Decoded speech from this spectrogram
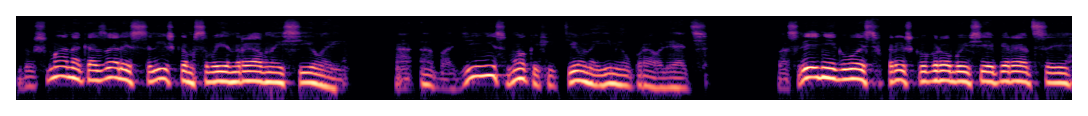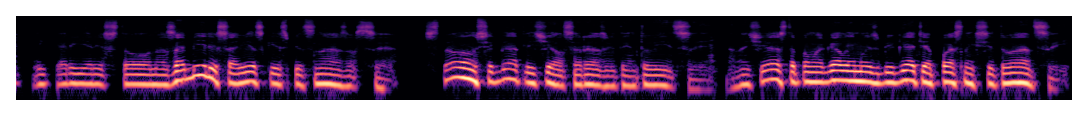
Душманы оказались слишком своенравной силой, а Абади не смог эффективно ими управлять. Последний гвоздь в крышку гроба и всей операции и карьере Стоуна забили советские спецназовцы. Стоун всегда отличался развитой интуицией. Она часто помогала ему избегать опасных ситуаций,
